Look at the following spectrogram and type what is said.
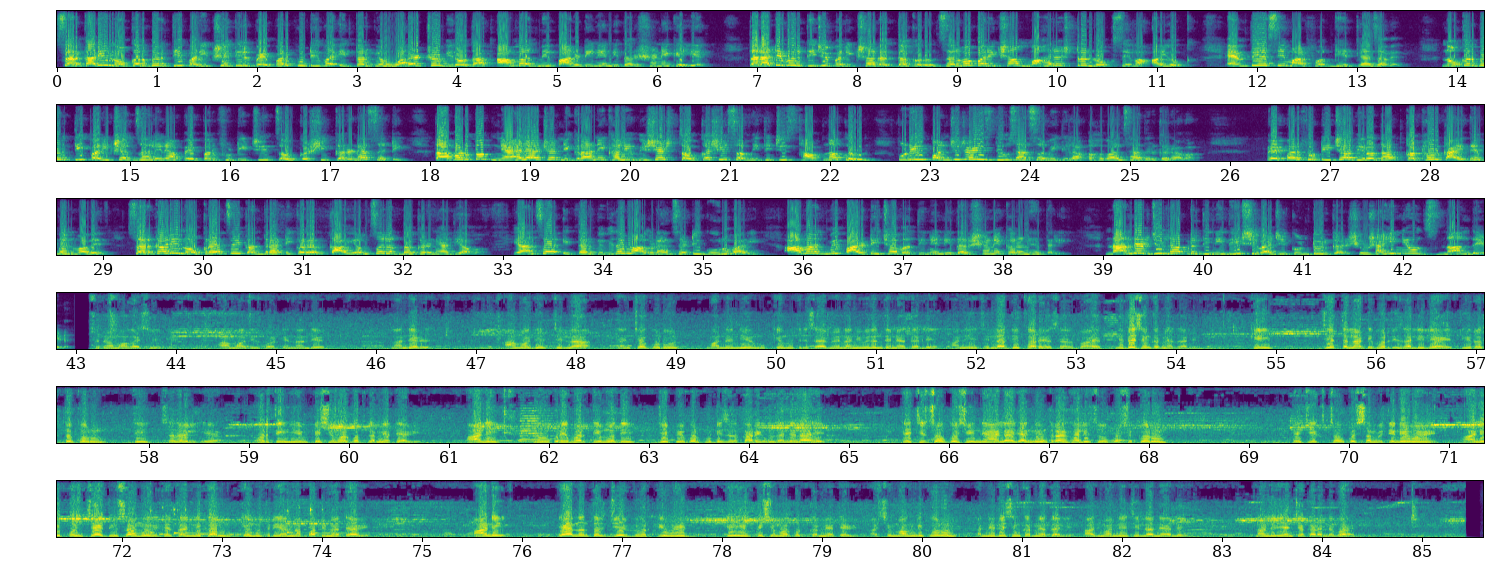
सरकारी नोकर भरती परीक्षेतील पेपर फुटी व इतर व्यवहाराच्या विरोधात आम आदमी पार्टीने निदर्शने केली आहेत. तलाठी भरतीची परीक्षा रद्द करून सर्व परीक्षा महाराष्ट्र लोकसेवा आयोग एमपीएससी मार्फत घेतल्या जाव्यात. नोकर भरती परीक्षेत झालेल्या पेपर फुटीची चौकशी करण्यासाठी ताबडतोब न्यायालयाच्या निगराणीखाली विशेष चौकशी समितीची स्थापना करून पुढील पंचेचाळीस दिवसात समितीला अहवाल सादर करावा. पेपर फुटीच्या विरोधात कठोर कायदे बनवावेत सरकारी नोकऱ्यांचे कंत्राटीकरण कायमचं रद्द करण्यात यावं. यांसह इतर विविध मागण्यांसाठी गुरुवारी आम आदमी पार्टीच्या वतीने निदर्शने करण्यात आली. नांदेड जिल्हा प्रतिनिधी शिवाजी कुंटूरकर शिवशाही न्यूज नांदेड. आम आदमी पार्टी नांदेड. नांदेड आम आदमी जिल्हा यांच्याकडून माननीय मुख्यमंत्री साहेब यांना निवेदन देण्यात आले आणि जिल्हाधिकारी साहेब बाहेर निर्देशन करण्यात आले की जे तलाठी भरती झालेली आहे ती रद्द करून ती सदर भरती एम पी सी मार्फत करण्यात यावी. आणि नोकरी भरतीमध्ये जे पेपर फुटीचा कार्यक्रम झालेला आहे त्याची चौकशी न्यायालयाच्या नियंत्रणाखाली चौकशी करून त्याची चौकशी समिती नेमावी आणि पंचायत दिवसामध्ये त्याचा निकाल मुख्यमंत्री यांना पाठवण्यात यावे. आणि त्यानंतर जे भरती होईल ते एम पी सी मार्फत करण्यात यावी अशी मागणी करून निर्देशन करण्यात आले. आज मान्य जिल्हा न्यायालय नांदेड यांच्या कार्यालयाबाहेर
